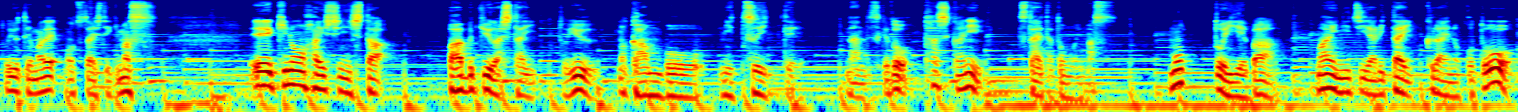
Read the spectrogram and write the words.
というテーマでお伝えしていきます、えー、昨日配信したバーベキューがしたいという、まあ、願望についてなんですけど確かに伝えたと思います。もっと言えば毎日やりたいくらいのことを、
